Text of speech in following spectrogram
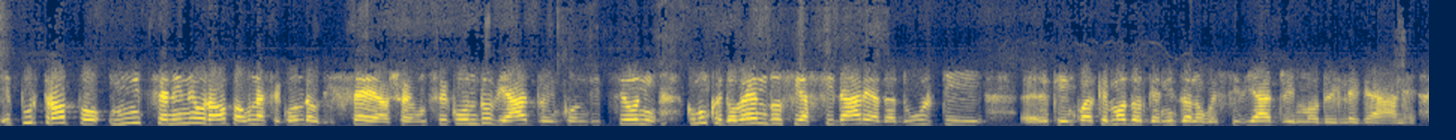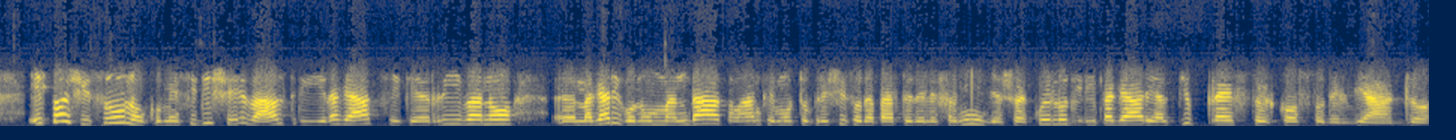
e purtroppo iniziano in Europa una seconda odissea, cioè un secondo viaggio in condizioni comunque dovendosi affidare ad adulti eh, che in qualche modo organizzano questi viaggi in modo illegale. E poi ci sono, come si diceva, altri ragazzi che arrivano eh, magari con un mandato anche molto preciso da parte delle famiglie, cioè quello di ripagare al più presto il costo del viaggio.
